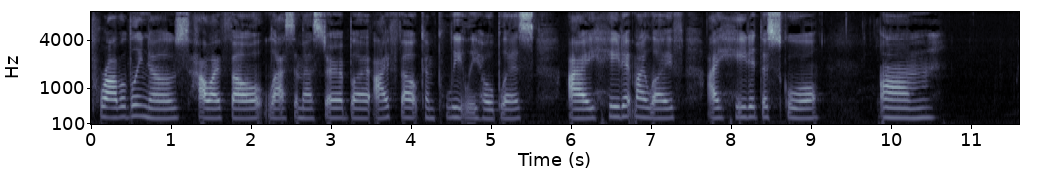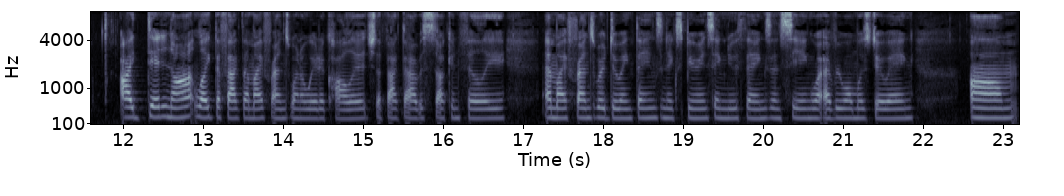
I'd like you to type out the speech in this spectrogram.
probably knows how I felt last semester, but I felt completely hopeless. I hated my life. I hated the school. Um, I did not like the fact that my friends went away to college, the fact that I was stuck in Philly and my friends were doing things and experiencing new things and seeing what everyone was doing. Um,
